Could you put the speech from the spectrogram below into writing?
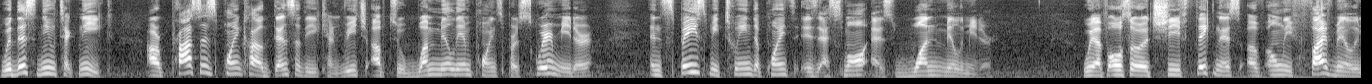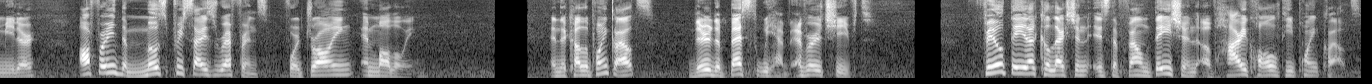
With this new technique, our process point cloud density can reach up to 1 million points per square meter and space between the points is as small as 1 millimeter. We have also achieved thickness of only 5 millimeter, offering the most precise reference for drawing and modeling. And the color point clouds, they're the best we have ever achieved. Field data collection is the foundation of high quality point clouds.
